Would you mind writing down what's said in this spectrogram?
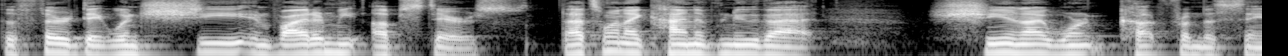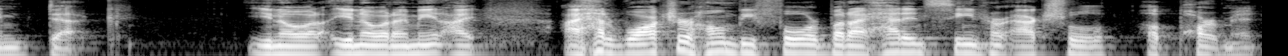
the third date when she invited me upstairs. That's when I kind of knew that she and I weren't cut from the same deck. You know what you know what I mean? I I had walked her home before, but I hadn't seen her actual apartment.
